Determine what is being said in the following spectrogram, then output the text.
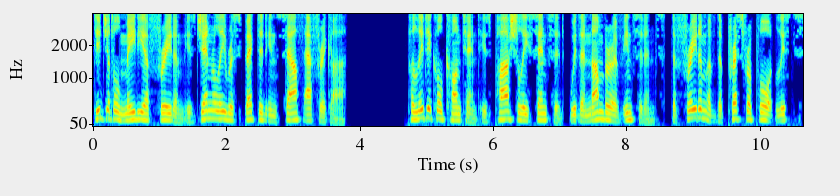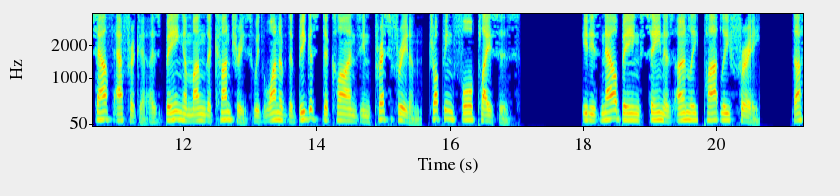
Digital media freedom is generally respected in South Africa. Political content is partially censored, with a number of incidents. The Freedom of the Press report lists South Africa as being among the countries with one of the biggest declines in press freedom, dropping four places. It is now being seen as only partly free thus,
